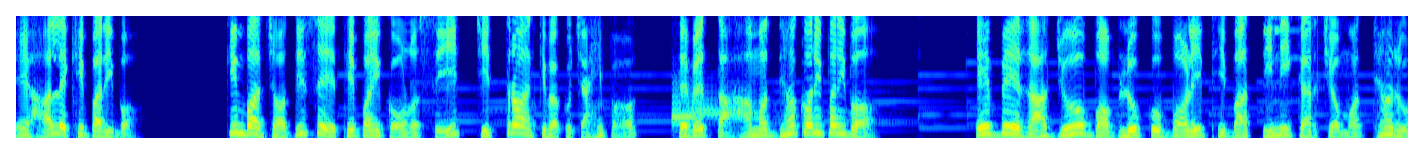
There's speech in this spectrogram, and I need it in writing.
ଏହା ଲେଖିପାରିବ। କିମ୍ବା ଯଦି ସେ ଏଥିପାଇଁ କୌଣସି ଚିତ୍ର ଆଙ୍କିବାକୁ ଚାହିଁବ ତେବେ ତାହା ମଧ୍ୟ କରିପାରିବ। ଏବେ ରାଜୁ ବବ୍ଲୁକୁ ବଳିଥିବା ତିନି କାର୍ଯ୍ୟ ମଧ୍ୟରୁ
